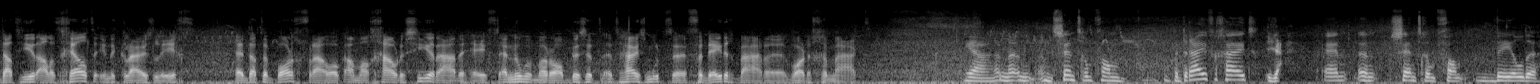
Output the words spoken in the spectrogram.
dat hier al het geld in de kluis ligt. Uh, dat de borgvrouw ook allemaal gouden sieraden heeft en noem het maar op. Dus het, het huis moet uh, verdedigbaar worden gemaakt. Ja, een, een, centrum van bedrijvigheid. Ja. En een centrum van beelden.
